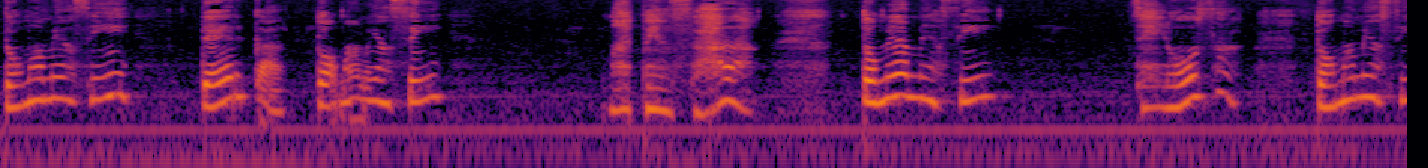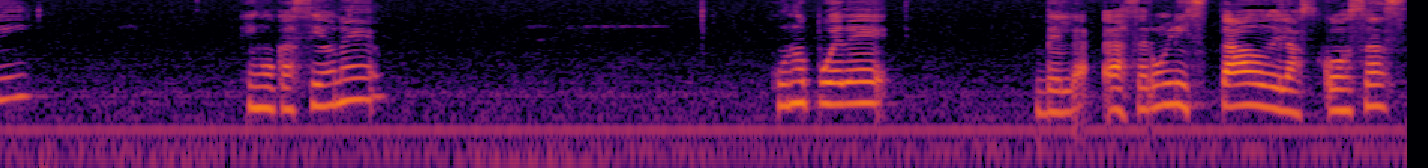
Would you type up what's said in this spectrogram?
Tómame así, terca. Tómame así, mal pensada. Tómame así, celosa. Tómame así. En ocasiones uno puede hacer un listado de las cosas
